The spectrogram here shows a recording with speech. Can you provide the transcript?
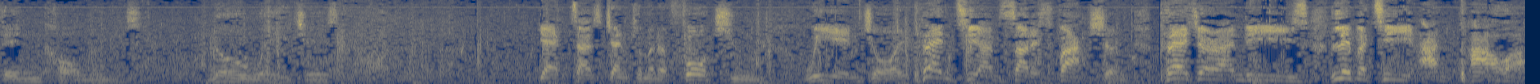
Thin commons, low wages, Yet, as gentlemen of fortune, we enjoy plenty and satisfaction, pleasure and ease, liberty and power.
